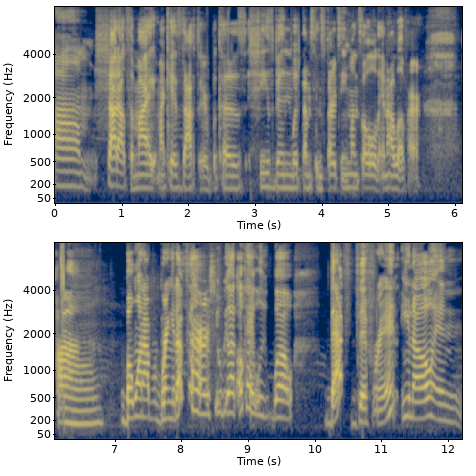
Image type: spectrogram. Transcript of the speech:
um, shout out to my my kid's doctor because she's been with them since 13 months old and I love her. Um, Um, but when I would bring it up to her, she would be like, okay, well, well, that's different, you know, and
